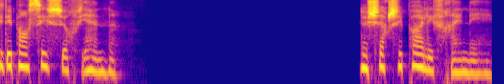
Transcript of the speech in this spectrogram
Si des pensées surviennent. Ne cherchez pas à les freiner,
